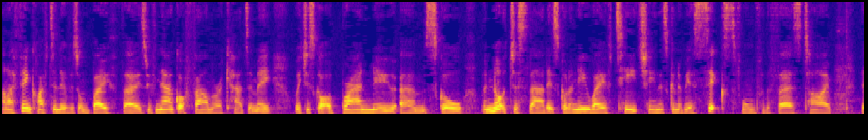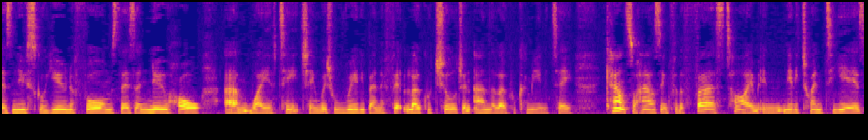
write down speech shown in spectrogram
And I think I've delivered on both those. We've now got Falmer Academy, which has got a brand new um, school, but not just that, it's got a new way of teaching. There's going to be a sixth form for the first time. There's new school uniforms. There's a new whole um, way of teaching which will really benefit local children and the local community. Council housing for the first time in nearly 20 years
